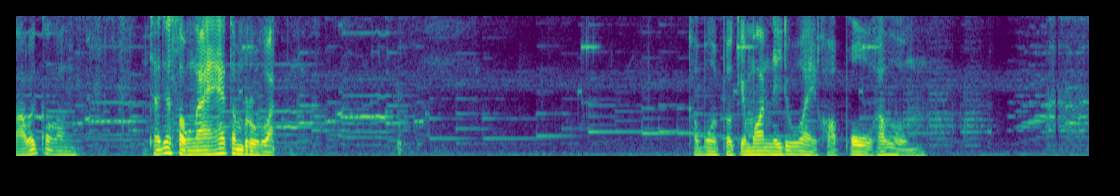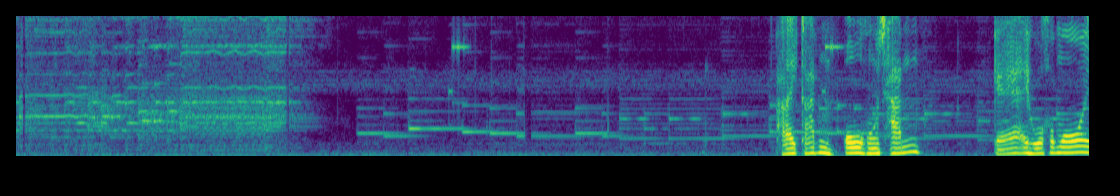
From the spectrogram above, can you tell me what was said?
ฝากไว้ก่อน ฉันจะส่งนายให้ตำรวจ ขโมยโปเกมอนได้ด้วย ขอปูครับผม อะไรกันปูของฉัน แกไอหัวขโมย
